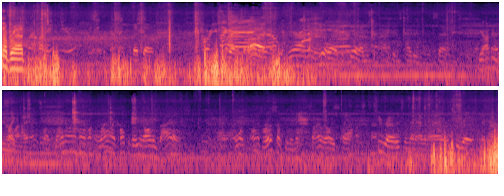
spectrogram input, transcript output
I up, Brad? I have a cultivating all these aisles? I want to grow something in there. So I would always plant two rows and then have an aisle, or two rows and then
